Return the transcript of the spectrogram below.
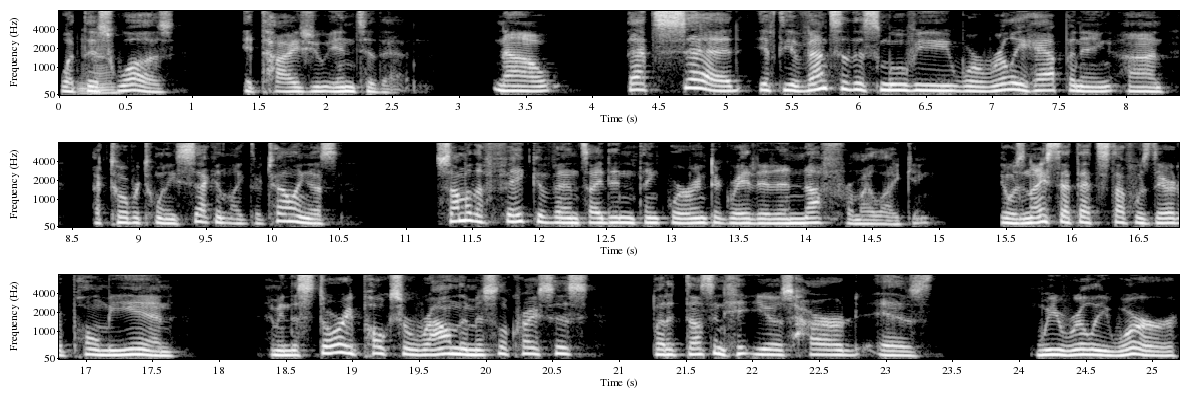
what mm-hmm. this was. It ties you into that. Now, that said, if the events of this movie were really happening on October 22nd, like they're telling us, some of the fake events I didn't think were integrated enough for my liking. It was nice that that stuff was there to pull me in. I mean, the story pokes around the missile crisis, but it doesn't hit you as hard as we really were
